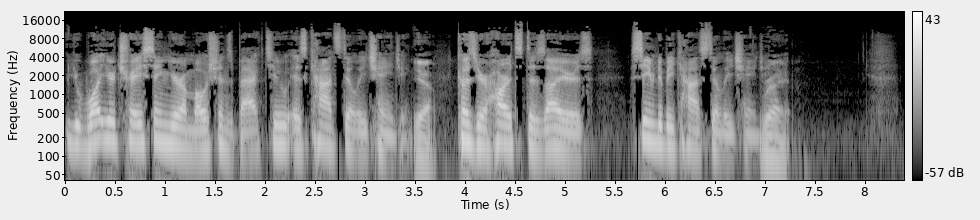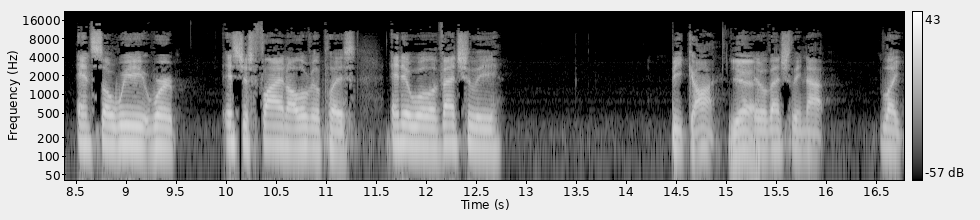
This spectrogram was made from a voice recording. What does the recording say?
you, what you're tracing your emotions back to is constantly changing. Yeah. Cuz your heart's desires seem to be constantly changing. Right. And so we were it's just flying all over the place and it will eventually be gone. Yeah. It'll eventually not like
